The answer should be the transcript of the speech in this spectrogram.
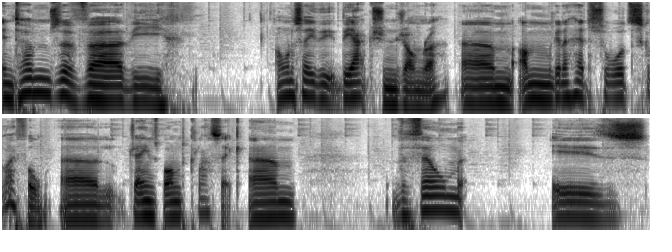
in terms of uh, the I want to say the, the action genre. Um, I'm gonna head towards Skyfall, uh, James Bond classic. Um, the film is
